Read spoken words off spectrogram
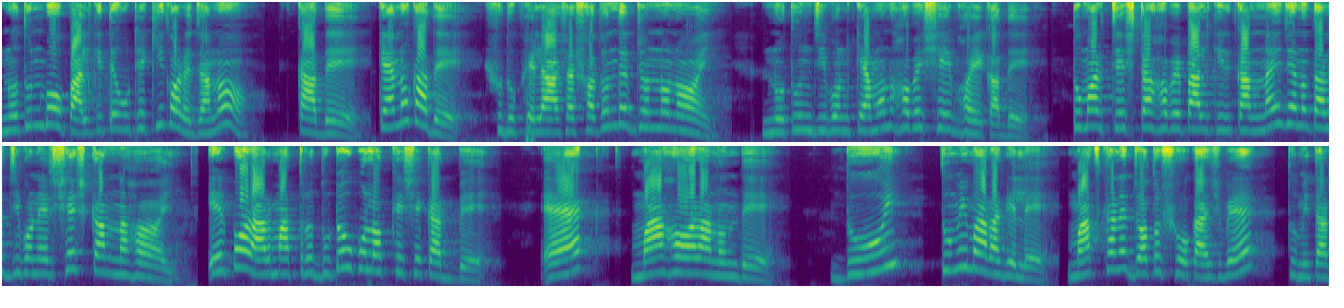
নতুন বউ পালকিতে উঠে কি করে জানো? কাঁদে। কেন কাঁদে? শুধু ফেলে আসা স্বজনদের জন্য নয়। নতুন জীবন কেমন হবে সেই ভয়ে কাঁদে। তোমার চেষ্টা হবে পালকির কান্নাই যেন তার জীবনের শেষ কান্না হয়। এরপর আর মাত্র দুটো উপলক্ষে সে কাঁদবে। এক, মা হওয়ার আনন্দে। দুই, তুমি মারা গেলে। মাঝখানে যত শোক আসবে, তুমি তার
